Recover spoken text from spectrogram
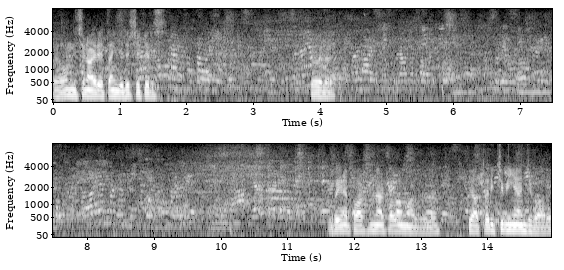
Ee, onun için ayrıyeten gelir çekeriz. Şöyle. Burada yine parfümler falan var böyle. Fiyatlar 2000 yen civarı.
